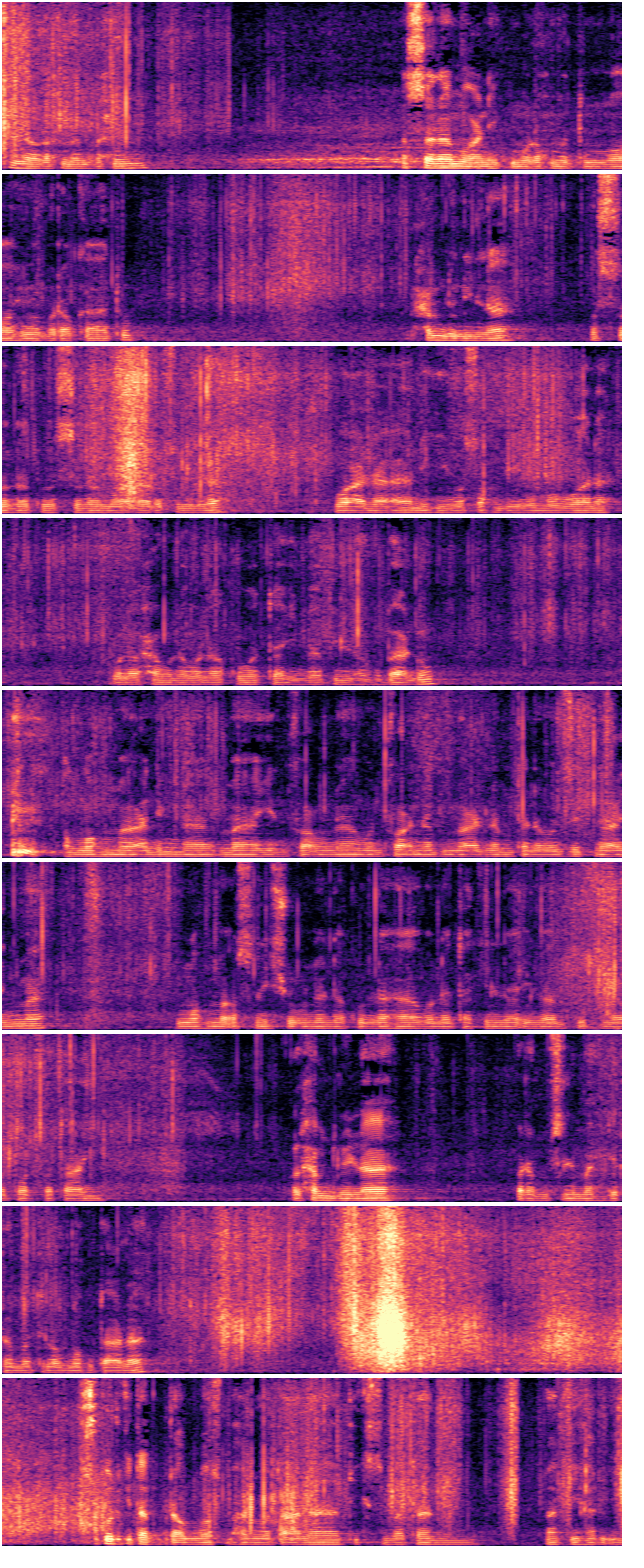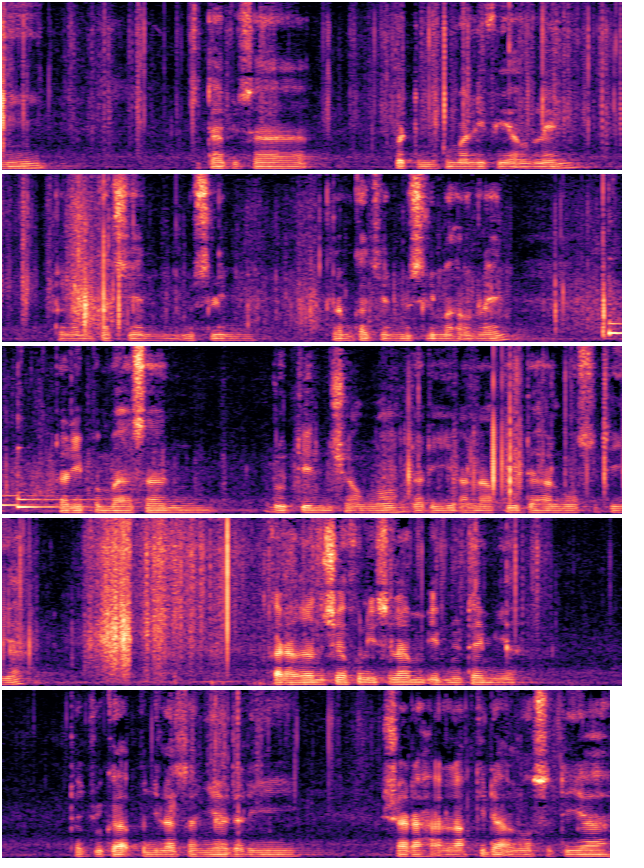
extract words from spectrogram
Bismillahirrahmanirrahim Assalamualaikum warahmatullahi wabarakatuh Alhamdulillah Wassalatu wassalamu ala rasulillah Wa ala alihi wa sahbihi wa mawala Wa la hawla wa la quwata illa billah wa ba'du Allahumma alimna ma yanfa'una Wanfa'na bima alamtana wa zidna ilma Allahumma aslih syu'unana kullaha Wa la takilna ila anfusina tarfata ain Alhamdulillah para muslimah dirahmati Allah taala. Syukur kita kepada Allah Subhanahu wa taala di kesempatan pagi hari ini kita bisa bertemu kembali via online dalam kajian muslim dalam kajian muslimah online dari pembahasan rutin insyaallah dari Al-Aqidah Al-Wasitiyah karangan Syekhul Islam Ibn Taimiyah dan juga penjelasannya dari Syarah Al-Aqidah Al-Wasitiyah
